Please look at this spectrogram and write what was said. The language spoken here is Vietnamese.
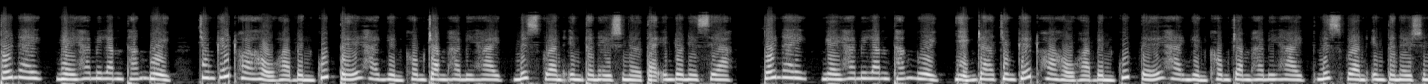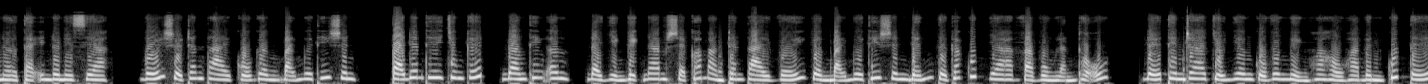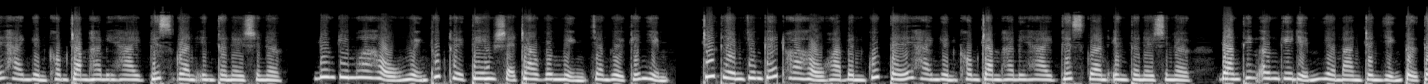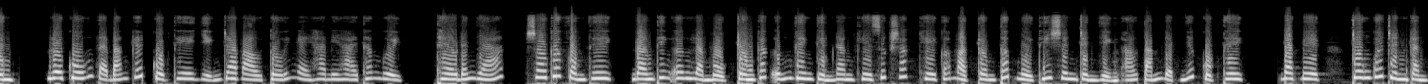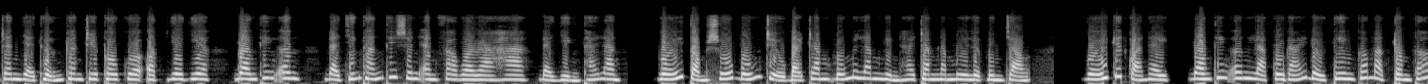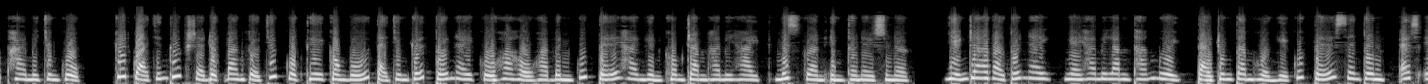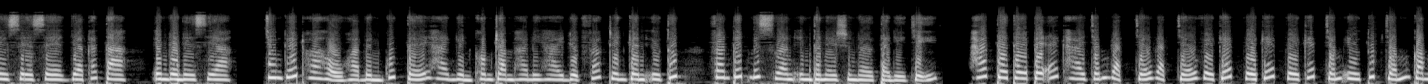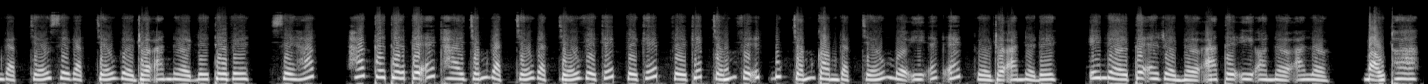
Tối nay, ngày 25 tháng 10, chung kết Hoa hậu Hòa bình quốc tế 2022 Miss Grand International tại Indonesia. Tối nay, ngày 25 tháng 10, diễn ra chung kết Hoa hậu Hòa bình quốc tế 2022 Miss Grand International tại Indonesia, với sự tranh tài của gần 70 thí sinh. Tại đêm thi chung kết, Đoàn Thiên Ân, đại diện Việt Nam sẽ có màn tranh tài với gần 70 thí sinh đến từ các quốc gia và vùng lãnh thổ. Để tìm ra chủ nhân của vương miện Hoa hậu Hòa bình quốc tế 2022 Miss Grand International, đương kim Hoa hậu Nguyễn Thúc Thùy Tiên sẽ trao vương miện cho người kế nhiệm. Trước thêm chung kết Hoa hậu Hòa bình quốc tế 2022 Miss Grand International, Đoàn Thiên Ân ghi điểm nhờ màn trình diễn tự tin, lôi cuốn tại bán kết cuộc thi diễn ra vào tối ngày 22 tháng 10. Theo đánh giá, sau các vòng thi, Đoàn Thiên Ân là một trong các ứng viên tiềm năng khi xuất sắc khi có mặt trong top 10 thí sinh trình diễn áo tắm đẹp nhất cuộc thi. Đặc biệt, trong quá trình cạnh tranh giải thưởng Country Poker of the Year, Đoàn Thiên Ân đã chiến thắng thí sinh Enfawaraha đại diện Thái Lan với tổng số 4.745.250 lượt bình chọn. Với kết quả này, Đoàn Thiên Ân là cô gái đầu tiên có mặt trong top 20 chung cuộc. Kết quả chính thức sẽ được ban tổ chức cuộc thi công bố tại chung kết tối nay của Hoa hậu Hòa bình quốc tế 2022 Miss Grand International. Diễn ra vào tối nay, ngày 25 tháng 10, tại Trung tâm Hội nghị Quốc tế Sentum SECC Jakarta, Indonesia. Chung kết Hoa hậu Hòa bình quốc tế 2022 được phát trên kênh YouTube fanpage Miss One International tại địa chỉ https 2 gạch chéo gạch chéo www youtube com gạch chéo c gạch chéo grandtv ch https 2 gạch chéo gạch chéo www facebook com gạch chéo mixs grand intrnational bảo thoa.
